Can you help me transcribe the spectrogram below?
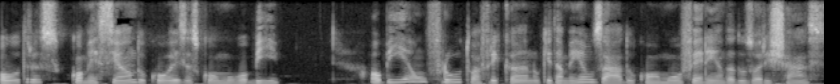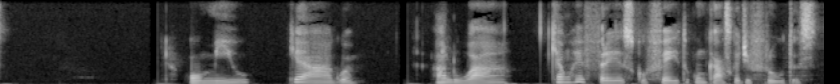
outras comerciando coisas como obi, Obi é um fruto africano que também é usado como oferenda dos orixás. O que é água. A luá, que é um refresco feito com casca de frutas,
